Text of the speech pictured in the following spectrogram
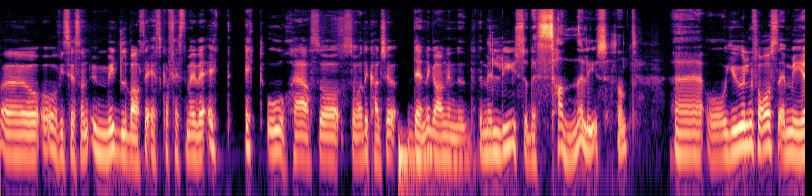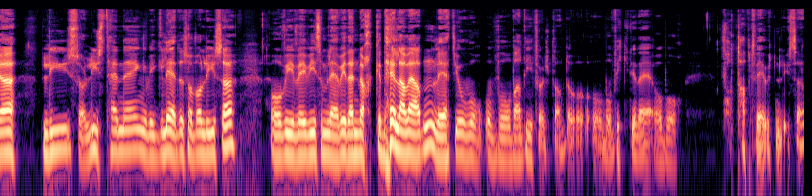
og, og hvis jeg sånn umiddelbart jeg skal feste meg ved ett et ord her, så, så, var det kanskje denne gangen dette med lys, og det sanne lys. sant? Eh, og julen for oss er mye lys og lystenning. Vi gledes over lyset. Og vi, vi, som lever i den mørke delen av verden, vet jo hvor, hvor verdifullt og, og, hvor viktig det er, og hvor fortapt vi er uten lyset.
